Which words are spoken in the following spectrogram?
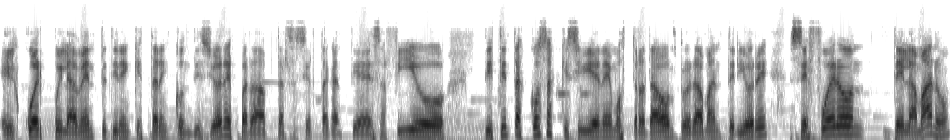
el cuerpo y la mente tienen que estar en condiciones para adaptarse a cierta cantidad de desafíos, distintas cosas que si bien hemos tratado en programas anteriores, se fueron de la mano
